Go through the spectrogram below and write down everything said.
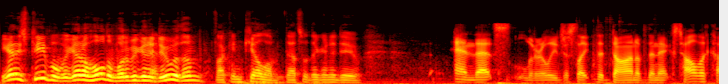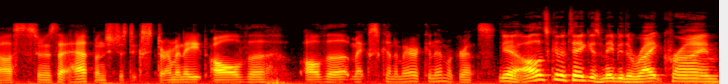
You got these people. We gotta hold them. What are we gonna do with them? Fucking kill them. That's what they're gonna do. And that's literally just like the dawn of the next Holocaust. As soon as that happens, just exterminate all the all the Mexican American immigrants. Yeah, all it's going to take is maybe the right crime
